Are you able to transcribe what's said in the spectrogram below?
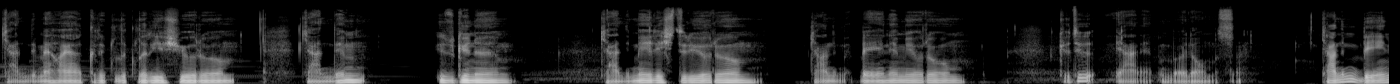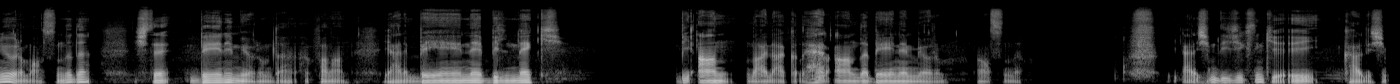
kendime hayal kırıklıkları yaşıyorum, kendim üzgünüm, kendimi eleştiriyorum, kendimi beğenemiyorum. Kötü yani böyle olması. Kendimi beğeniyorum aslında da işte beğenemiyorum da falan. Yani beğenebilmek bir anla alakalı. Her anda beğenemiyorum aslında. Yani şimdi diyeceksin ki ey kardeşim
